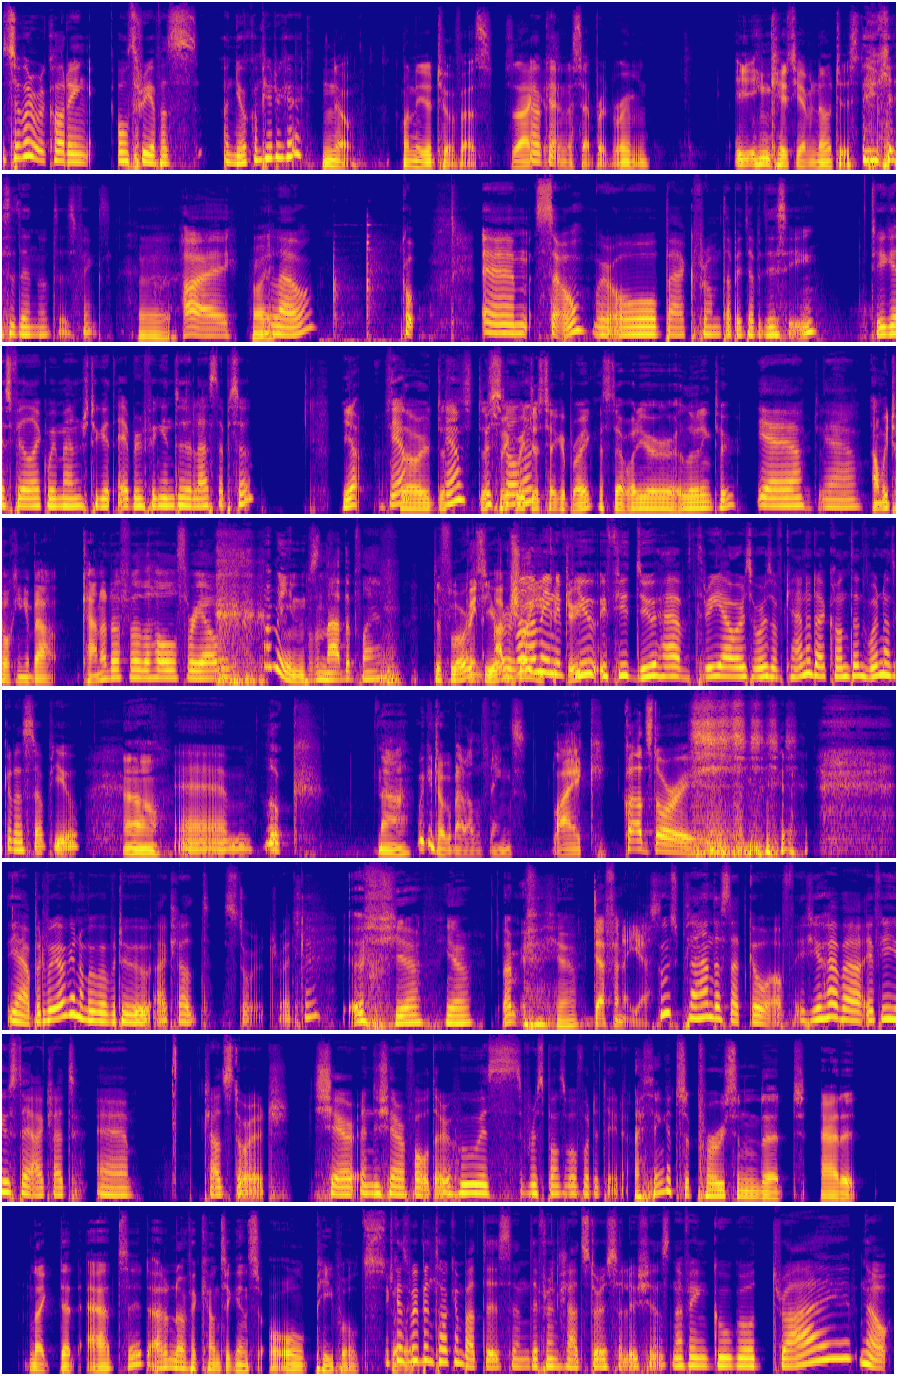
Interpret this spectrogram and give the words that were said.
So we're recording all three of us on your computer here? No, only the two of us. Zach Okay. is in a separate room. In case you haven't noticed. In case I didn't notice, thanks. Uh, Hi. hi. Hello. Cool. Um, so we're all back from WWDC. Do you guys feel like we managed to get everything into the last episode? Yeah. Yeah, So this, yeah, this we're week we just take a break. Is that what you're alluding to? Yeah, just- yeah. Aren't we talking about Canada for the whole three hours? I mean, Wasn't that the plan? the floor I is mean, I'm yours. sure well, I mean, could if do you if you do have three hours worth of Canada content, we're not gonna stop you. Oh, Um, look. Nah, we can talk about other things like cloud storage. yeah, but we are gonna move over to iCloud storage, right? Okay. Uh, yeah, yeah. Um, yeah. Definite yes. Whose plan does that go off? If you have a, if you use the iCloud uh, cloud storage share in the share folder, who is responsible for the data? I think it's a person that added, like that adds it. I don't know if it counts against all people's. Because we've been talking about this and different cloud storage solutions. Nothing Google Drive. No,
